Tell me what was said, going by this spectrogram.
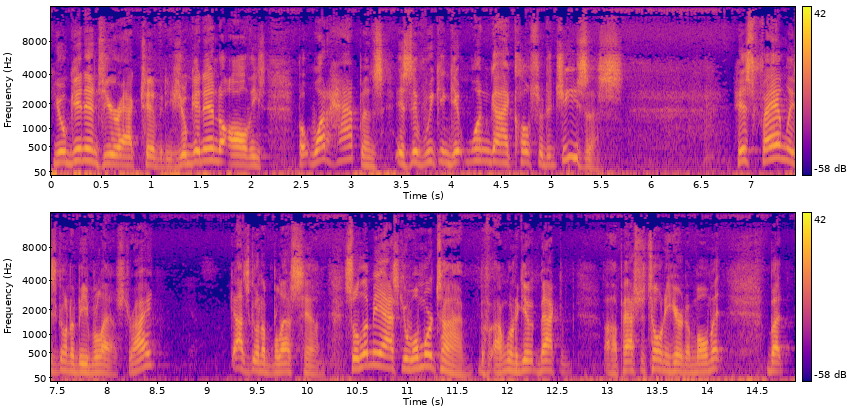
You'll get into your activities. You'll get into all these. But what happens is if we can get one guy closer to Jesus, his family's going to be blessed, right? God's going to bless him. So let me ask you one more time. I'm going to give it back to uh, Pastor Tony here in a moment. But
